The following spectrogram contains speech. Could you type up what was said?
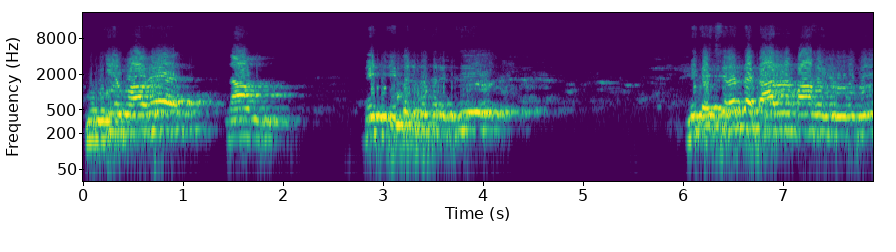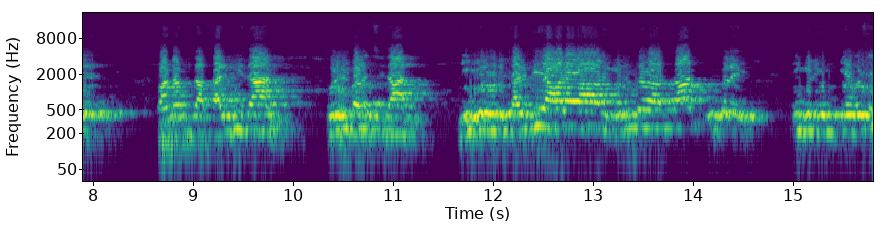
முக்கியமாக நாம் வெற்றி பெறுவதற்கு மிக சிறந்த காரணமாக இருப்பது பணம் தான் கல்விதான் தொழில் வளர்ச்சி தான். நீங்கள் ஒரு கல்வியாளராக இருந்ததால் தான் உங்களை நீங்கள் இங்கே வந்து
